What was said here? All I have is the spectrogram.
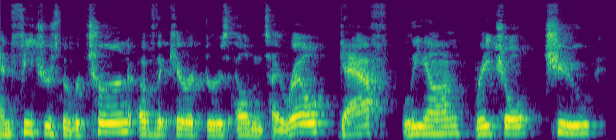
and features the return of the characters Eldon Tyrell, Gaff, Leon, Rachel, Chew,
